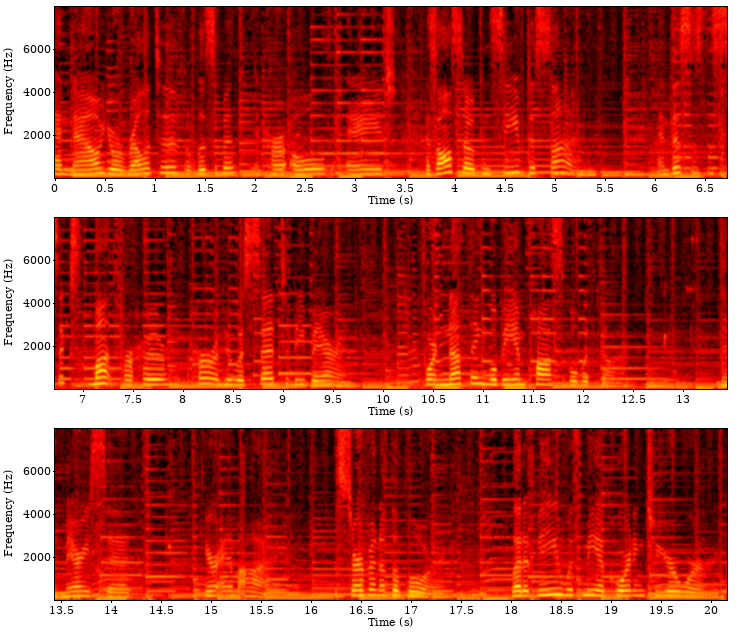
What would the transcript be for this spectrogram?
And now, your relative Elizabeth, in her old age, has also conceived a son. And this is the sixth month for her, her who was said to be barren. For nothing will be impossible with God. Then Mary said, Here am I, servant of the Lord let it be with me according to your word.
